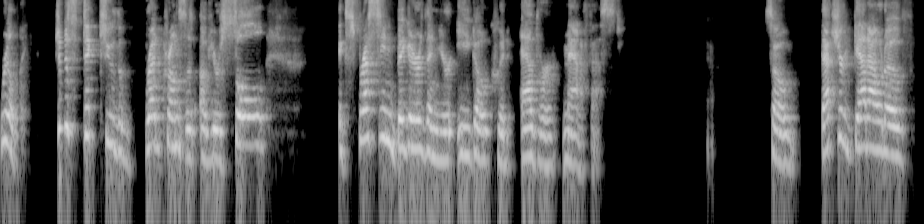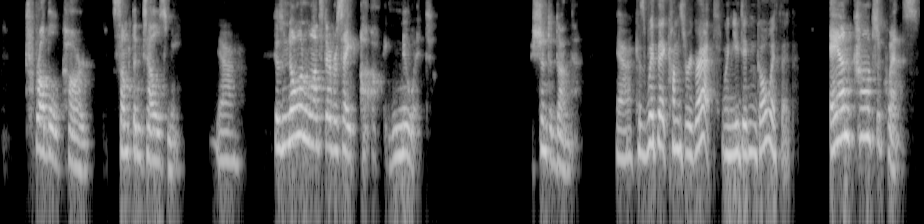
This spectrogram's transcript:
really. Just stick to the breadcrumbs of, your soul expressing bigger than your ego could ever manifest. So that's your get out of trouble card. Something tells me. Yeah. Because no one wants to ever say, oh, I knew it. I shouldn't have done that. Yeah, because with it comes regret when you didn't go with it. And consequence.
